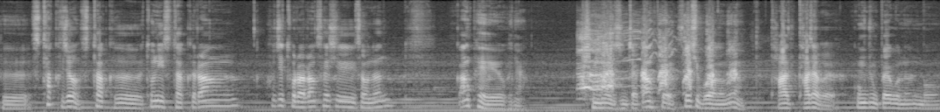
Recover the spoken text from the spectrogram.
그 스타크죠. 스타크 토니 스타크랑 후지토라랑 셋이서는 깡패예요, 그냥. 정말 진짜 깡패. 셋이 모아놓으면 다, 다 잡아요. 공중 빼고는 뭐.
